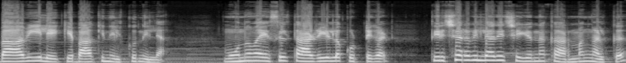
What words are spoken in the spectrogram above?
ഭാവിയിലേക്ക് ബാക്കി നിൽക്കുന്നില്ല. മൂന്ന് വയസ്സിൽ താഴെയുള്ള കുട്ടികൾ തിരിച്ചറിവില്ലാതെ ചെയ്യുന്ന കർമ്മങ്ങൾക്ക്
